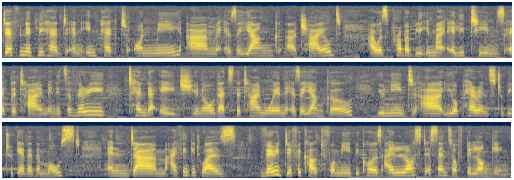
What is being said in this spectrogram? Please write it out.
definitely had an impact on me um, as a young uh, child. I was probably in my early teens at the time, and it's a very tender age. You know, that's the time when, as a young girl, you need uh, your parents to be together the most. And um, I think it was very difficult for me because I lost a sense of belonging.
